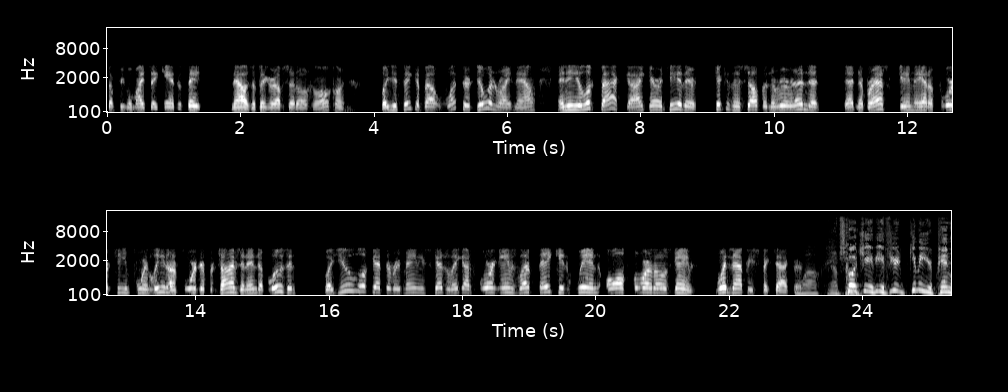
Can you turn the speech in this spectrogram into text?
Some people might say Kansas State now is a bigger upset over Oklahoma. But you think about what they're doing right now, and then you look back, I guarantee you they're kicking themselves in the rear end that that Nebraska game they had a 14 point lead on four different times and end up losing. But you look at the remaining schedule, they got four games left. They could win all four of those games. Wouldn't that be spectacular? Wow, Absolutely. Coach, if, if you're give me your Penn,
